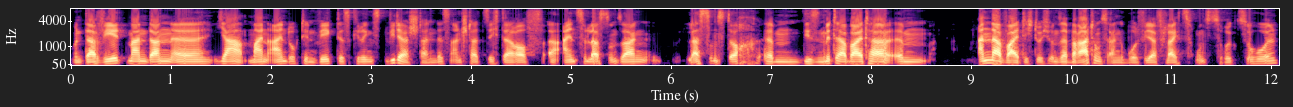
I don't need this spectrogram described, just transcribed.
Und da wählt man dann, äh, ja, mein Eindruck, den Weg des geringsten Widerstandes, anstatt sich darauf äh, einzulassen und sagen, lasst uns doch ähm, diesen Mitarbeiter ähm, anderweitig durch unser Beratungsangebot wieder vielleicht zu uns zurückzuholen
